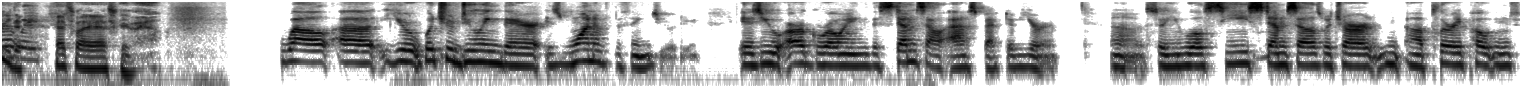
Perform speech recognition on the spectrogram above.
you did. That's why I asked you. Well, uh, you're, what you're doing there is one of the things you're doing is you are growing the stem cell aspect of urine. Uh, so you will see stem cells, which are uh, pluripotent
